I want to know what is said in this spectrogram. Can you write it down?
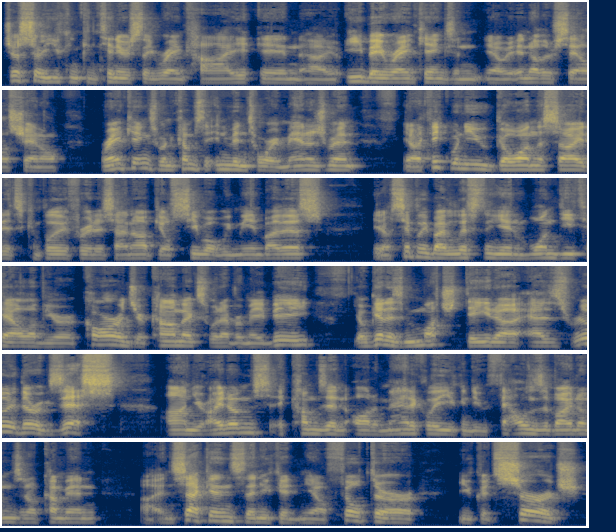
just so you can continuously rank high in uh, eBay rankings and you know in other sales channel rankings. When it comes to inventory management, you know I think when you go on the site, it's completely free to sign up. You'll see what we mean by this. You know, simply by listing in one detail of your cards, your comics, whatever it may be, you'll get as much data as really there exists on your items. It comes in automatically. You can do thousands of items. And it'll come in uh, in seconds. Then you could, you know, filter. You could search.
